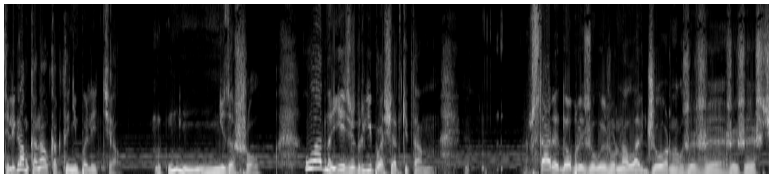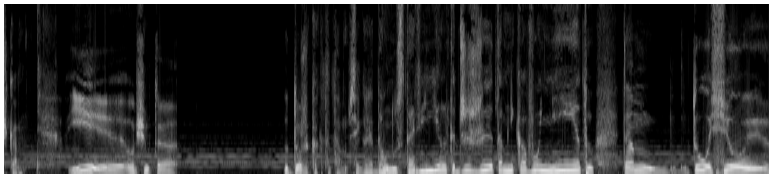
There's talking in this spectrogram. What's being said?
Телеграм-канал как-то не полетел. Ну, не зашел. Ладно, есть же другие площадки там. Старый добрый живой журнал Life Journal, ЖЖ, ЖЖшечка. И, в общем-то, тоже как-то там все говорят, да он устарел, этот ЖЖ, там никого нету, там то, все.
